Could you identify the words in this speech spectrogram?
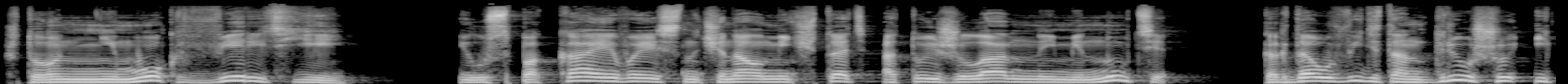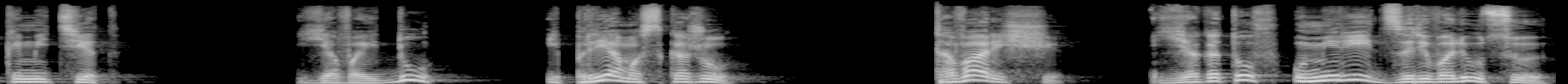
что он не мог верить ей и, успокаиваясь, начинал мечтать о той желанной минуте, когда увидит Андрюшу и комитет. Я войду и прямо скажу, «Товарищи!» Я готов умереть за революцию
